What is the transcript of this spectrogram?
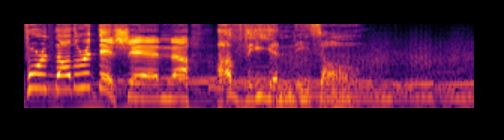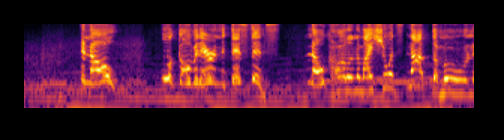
for another edition of the Indie Zone. And oh, look over there in the distance. No, Carl and the Maestro, it's not the moon.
